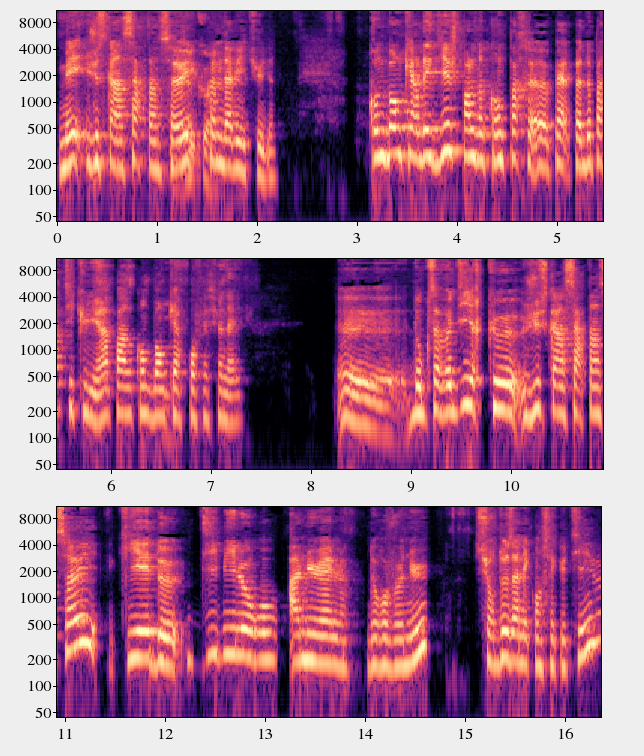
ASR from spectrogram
mais jusqu'à un certain seuil, comme d'habitude. Compte bancaire dédié, je parle d'un compte euh, de particulier, hein, pas un compte bancaire professionnel. Euh, donc ça veut dire que jusqu'à un certain seuil, qui est de 10 000 euros annuels de revenus sur deux années consécutives,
